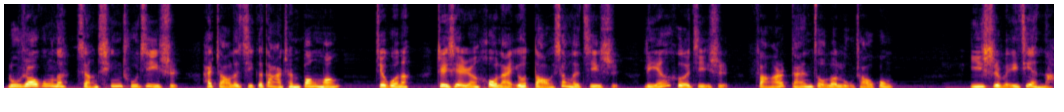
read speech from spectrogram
鲁昭公呢想清除季氏，还找了几个大臣帮忙。结果呢，这些人后来又倒向了季氏，联合季氏，反而赶走了鲁昭公。以史为鉴呐，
